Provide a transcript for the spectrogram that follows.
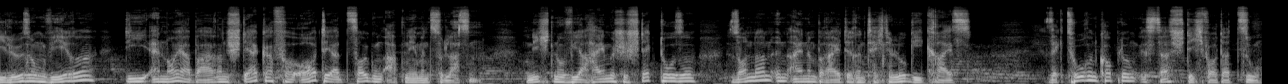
Die Lösung wäre, die Erneuerbaren stärker vor Ort der Erzeugung abnehmen zu lassen. Nicht nur via heimische Steckdose, sondern in einem breiteren Technologiekreis. Sektorenkopplung ist das Stichwort dazu.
